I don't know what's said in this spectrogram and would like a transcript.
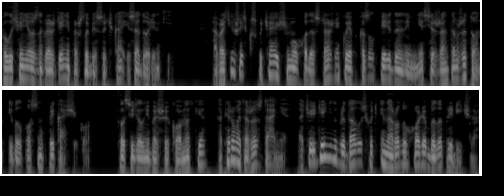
Получение вознаграждения прошло без сучка и задоринки. Обратившись к скучающему у входа стражнику, я показал переданный мне сержантом жетон и был послан к приказчику. Тот сидел в небольшой комнатке на первом этаже здания. Очередей не наблюдалось, хоть и народу в холле было прилично.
